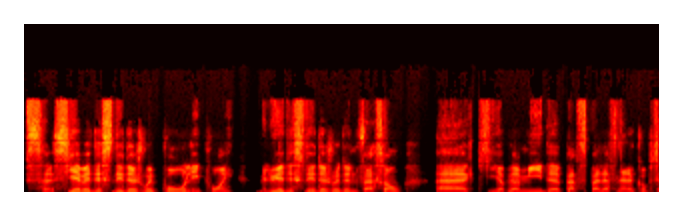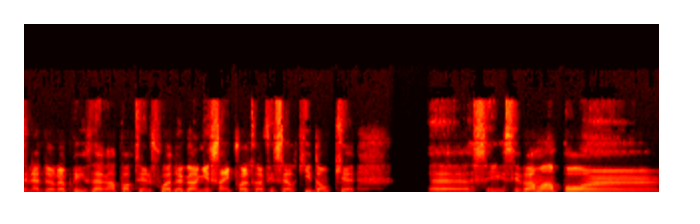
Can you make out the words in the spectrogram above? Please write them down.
s'il avait décidé de jouer pour les points. Mais lui a décidé de jouer d'une façon euh, qui a permis de participer à la finale de la Coupe à deux reprises, de remporter une fois, de gagner cinq fois le trophée Selkie. Donc, euh, euh, c'est vraiment pas un,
